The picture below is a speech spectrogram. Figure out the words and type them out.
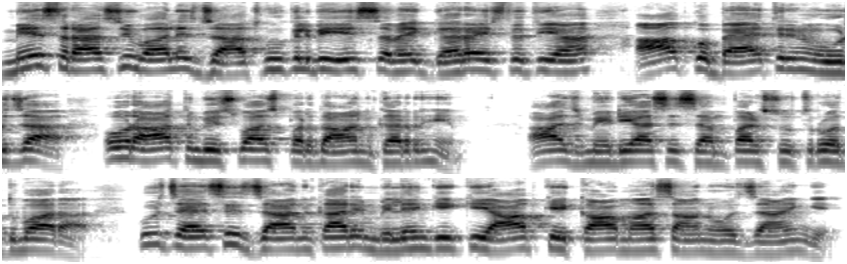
मेष राशि वाले जातकों के लिए इस समय ग्रह स्थितियाँ आपको बेहतरीन ऊर्जा और आत्मविश्वास प्रदान कर रहे हैं। आज मीडिया से संपर्क सूत्रों द्वारा कुछ ऐसी जानकारी मिलेंगी कि आपके काम आसान हो जाएँगे।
